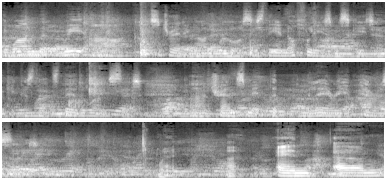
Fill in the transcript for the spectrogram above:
the one that we are concentrating on, of course, is the Anopheles mosquito because that's they're the ones that uh, transmit the malaria parasite. Uh, and um,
